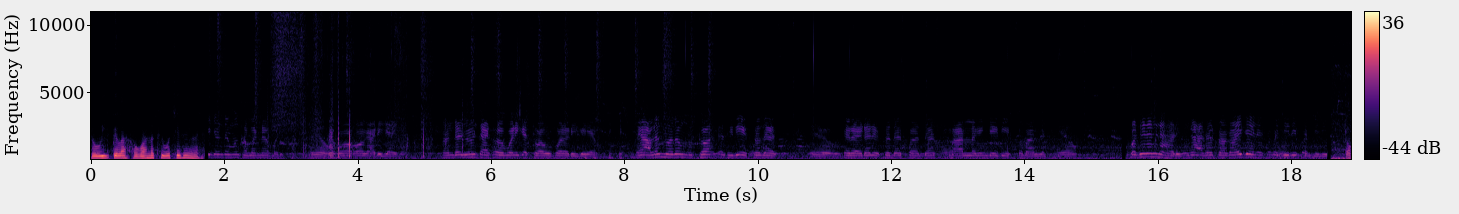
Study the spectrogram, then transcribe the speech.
જોવી પેલા હવા નથી ઓછી થઈ ને. અંદર જોયું ત્યાં પડી કે સો ઉપર અડી ગયા આલમ નહોતો મૂઠો સીધી એકસો દસ. રાઈડર એકસો દસ પર દસ બાર લગીને જઈ હતી એકસો બાર લગી પછી નથી ના હાડી કેમ કે આગળ ટ્રક આવી જાય ને તો પછી ધીરી દીધી. તો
